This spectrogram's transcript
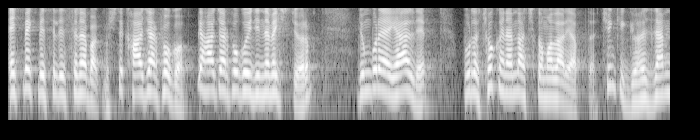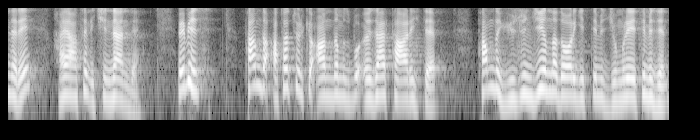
ekmek meselesine bakmıştık. Hacer Fogo. Bir Hacer Fogo'yu dinlemek istiyorum. Dün buraya geldi. Burada çok önemli açıklamalar yaptı. Çünkü gözlemleri hayatın içindendi. Ve biz tam da Atatürk'ü andığımız bu özel tarihte tam da 100. yılına doğru gittiğimiz Cumhuriyetimizin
